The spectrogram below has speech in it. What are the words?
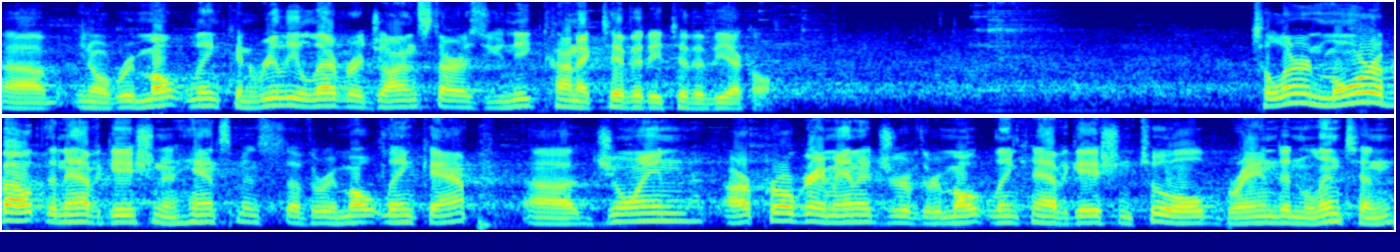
uh, you know, Remote Link can really leverage OnStar's unique connectivity to the vehicle. To learn more about the navigation enhancements of the Remote Link app, uh, join our program manager of the Remote Link navigation tool, Brandon Linton,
